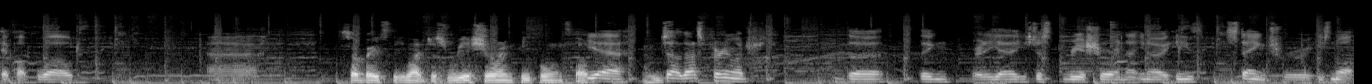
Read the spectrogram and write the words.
hip hop world. Uh, So basically, like just reassuring people and stuff. yeah, so that's pretty much the thing, really. Yeah, he's just reassuring that you know he's staying true. He's not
